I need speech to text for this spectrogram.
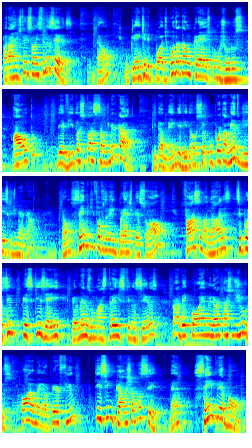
para as instituições financeiras. Então, o cliente ele pode contratar um crédito com juros alto devido à situação de mercado e também devido ao seu comportamento de risco de mercado. Então, sempre que for fazer um empréstimo pessoal, faça uma análise, se possível, pesquise aí pelo menos umas três financeiras para ver qual é a melhor taxa de juros, qual é o melhor perfil que se encaixa a você, né? Sempre é bom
